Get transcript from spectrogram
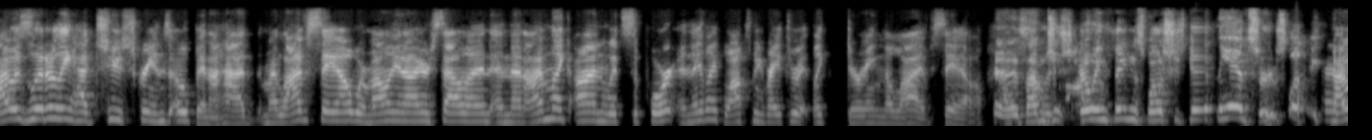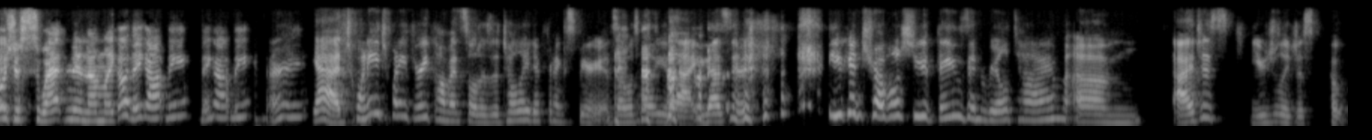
I was literally had two screens open. I had my live sale where Molly and I are selling, and then I'm like on with support, and they like walked me right through it, like during the live sale. Yes, I'm just awesome. showing things while she's getting the answers. Like I was just sweating, and I'm like, oh, they got me, they got me. All right. Yeah, 2023 CommentSold is a totally different experience. I will tell you that. You guys, you can troubleshoot things in real time. Um, I just usually just poke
